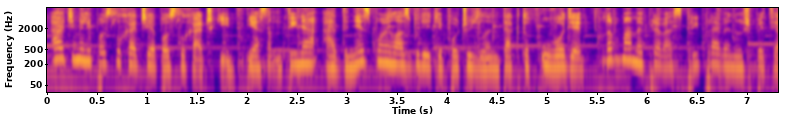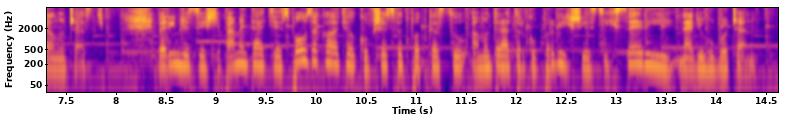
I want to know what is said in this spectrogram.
Ahojte milí poslucháči a poslucháčky, ja som Tina a dnes môj hlas budete počuť len takto v úvode, lebo máme pre vás pripravenú špeciálnu časť. Verím, že si ešte pamätáte spoluzakladateľku Všesvet podcastu a moderátorku prvých šiestich sérií Naďu Hubočan.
